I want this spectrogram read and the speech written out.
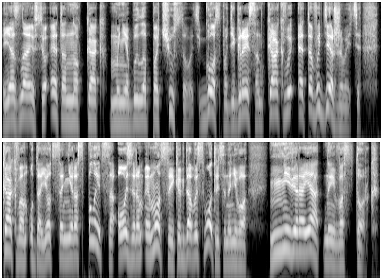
Я знаю все это, но как мне было почувствовать? Господи, Грейсон, как вы это выдерживаете? Как вам удается не расплыться озером эмоций, когда вы смотрите на него? Невероятный восторг!»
